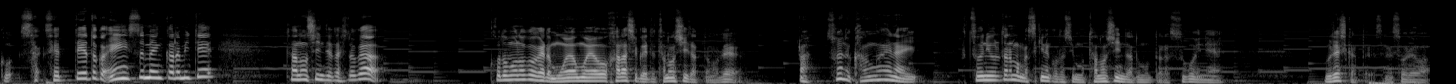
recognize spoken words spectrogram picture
こう設定とか演出面から見て楽しんでた人が子供の頃からモヤモヤを晴らしてくれて楽しいだったのであそういうの考えない普通にウルトラマンが好きな子たちも楽しいんだと思ったらすごいね。嬉しかったですねそれは。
